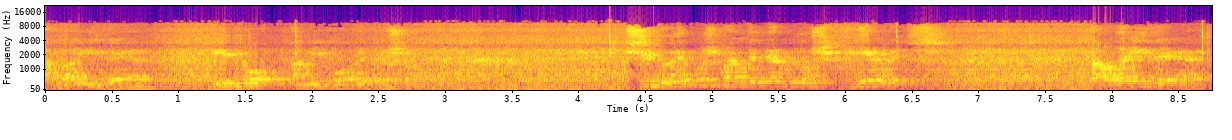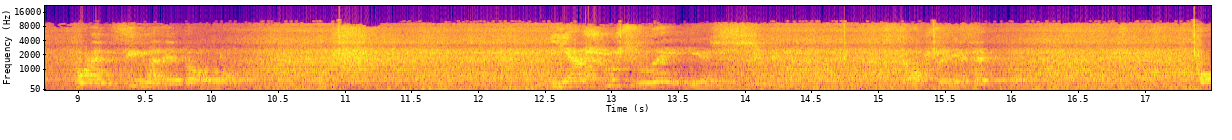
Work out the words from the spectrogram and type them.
a la idea y no a mi pobre persona. Si podemos mantenernos fieles a la idea por encima de todo y a sus leyes, causa y efecto, o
